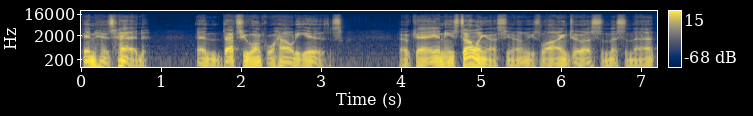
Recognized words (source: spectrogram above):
in his head, and that's who Uncle Howdy is. Okay, and he's telling us, you know, he's lying to us and this and that,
